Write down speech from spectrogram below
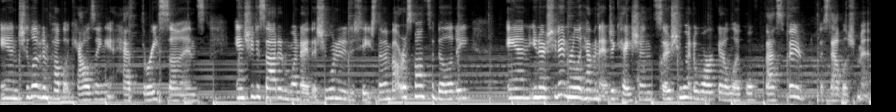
and she lived in public housing, had three sons, and she decided one day that she wanted to teach them about responsibility. And, you know, she didn't really have an education, so she went to work at a local fast food establishment.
